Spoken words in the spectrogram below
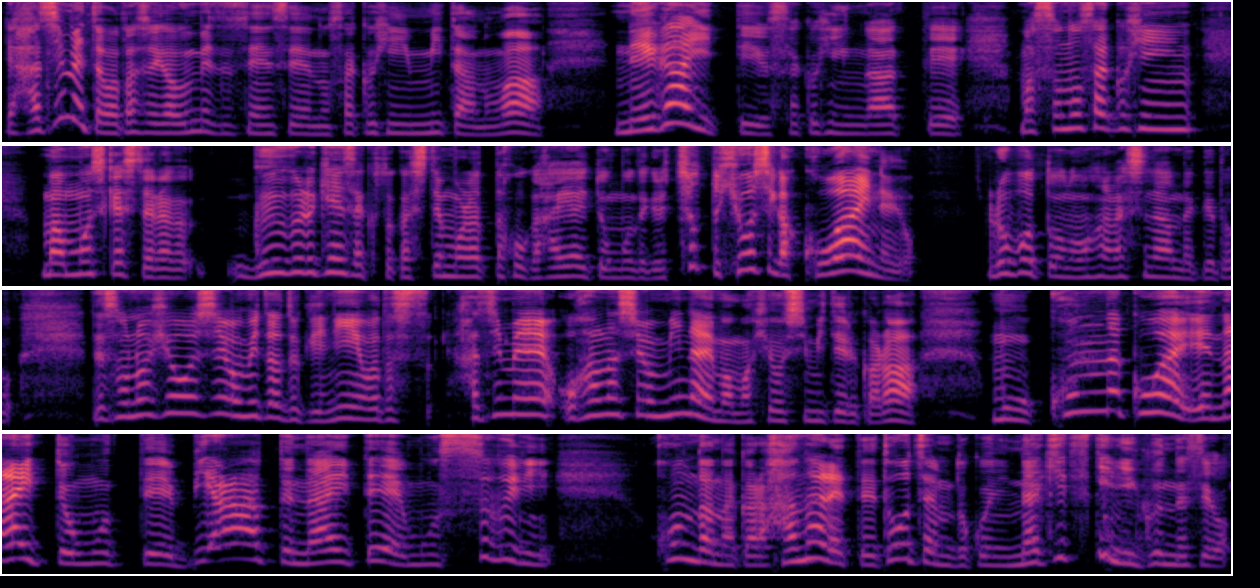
で初めて私が梅津先生の作品見たのは「願い」っていう作品があって、まあ、その作品、まあ、もしかしたら Google 検索とかしてもらった方が早いと思うんだけどちょっと表紙が怖いのよ。ロボットのお話なんだけどでその表紙を見た時に私初めお話を見ないまま表紙見てるからもうこんな怖い絵ないって思ってビャーって泣いてもうすぐに本棚から離れて父ちゃんのとこに泣きつきに行くんですよ。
